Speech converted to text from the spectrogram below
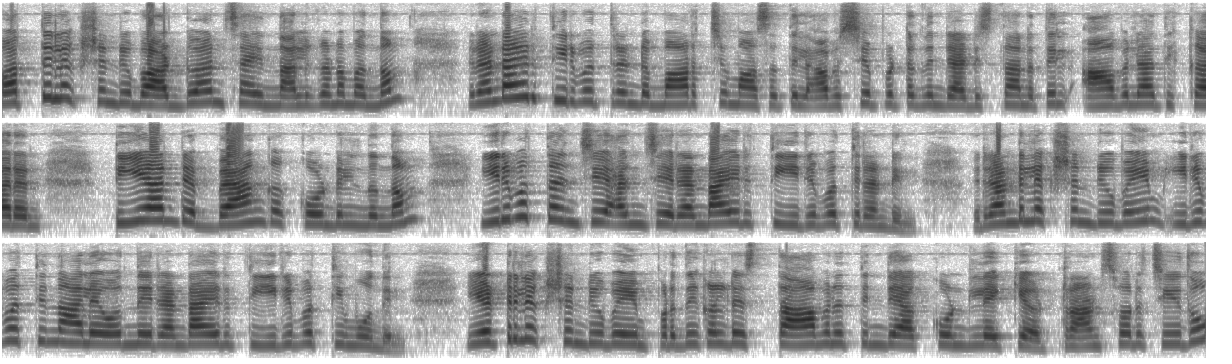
പത്ത് ലക്ഷം രൂപ അഡ്വാൻസായി നൽകണമെന്നും രണ്ടായിരത്തി ഇരുപത്തിരണ്ട് മാർച്ച് മാസത്തിൽ ആവശ്യപ്പെട്ടതിന്റെ അടിസ്ഥാനത്തിൽ ആവലാതിക്കാരൻ ടിയാന്റെ ബാങ്ക് അക്കൗണ്ടിൽ നിന്നും ഇരുപത്തഞ്ച് അഞ്ച് രണ്ടായിരത്തി ഇരുപത്തിരണ്ടിൽ രണ്ട് ലക്ഷം രൂപയും ഇരുപത്തിനാല് ഒന്ന് രണ്ടായിരത്തി ഇരുപത്തി മൂന്നിൽ എട്ട് ലക്ഷം രൂപയും പ്രതികളുടെ സ്ഥാപനത്തിന്റെ അക്കൗണ്ടിലേക്ക് ട്രാൻസ്ഫർ ചെയ്തു.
